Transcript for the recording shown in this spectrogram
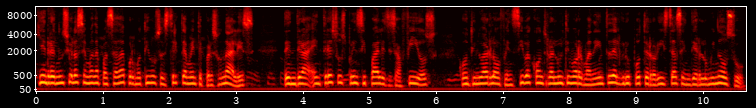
quien renunció la semana pasada por motivos estrictamente personales, tendrá entre sus principales desafíos continuar la ofensiva contra el último remanente del grupo terrorista Sendero Luminoso,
